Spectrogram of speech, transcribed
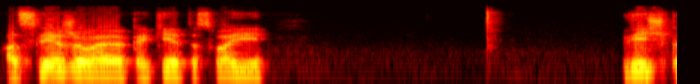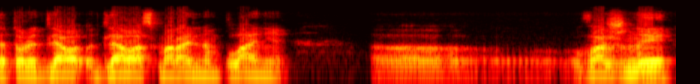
отслеживая какие-то свои вещи, которые для, для вас в моральном плане э, важны,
